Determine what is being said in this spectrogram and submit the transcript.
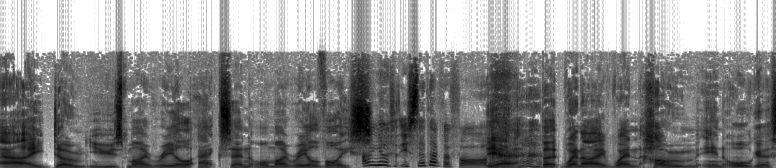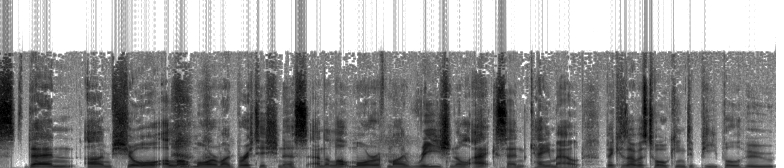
I don't use my real accent or my real voice. Oh, you, you said that before. Yeah, but when I went home in August, then I'm sure a lot more of my Britishness and a lot more of my regional accent came out because I was talking to people who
